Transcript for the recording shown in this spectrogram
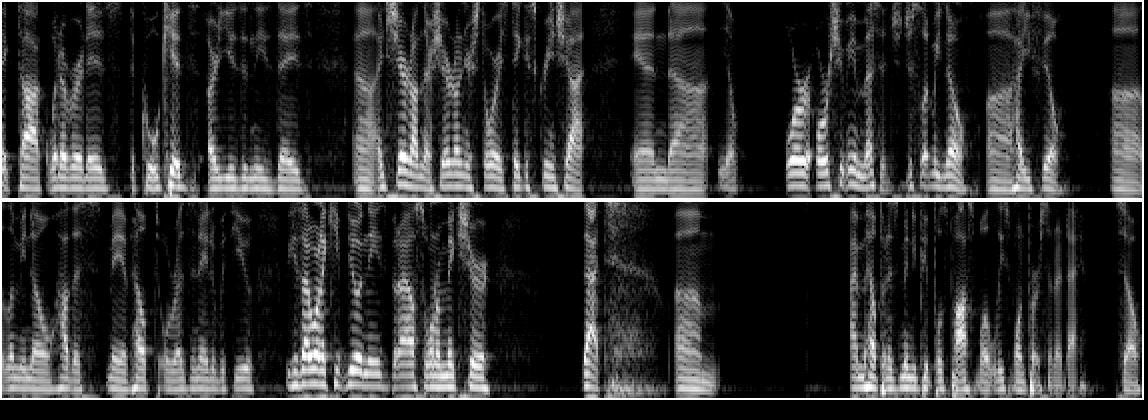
TikTok, whatever it is the cool kids are using these days. Uh, and share it on there. Share it on your stories. Take a screenshot and, uh, you know, or, or shoot me a message. Just let me know uh, how you feel. Uh, let me know how this may have helped or resonated with you because I want to keep doing these, but I also want to make sure that um, I'm helping as many people as possible, at least one person a day. So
